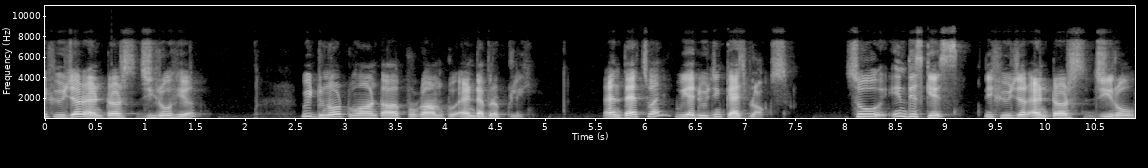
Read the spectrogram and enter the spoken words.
if user enters 0 here we do not want our program to end abruptly. And that's why we are using catch blocks. So in this case if user enters 0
